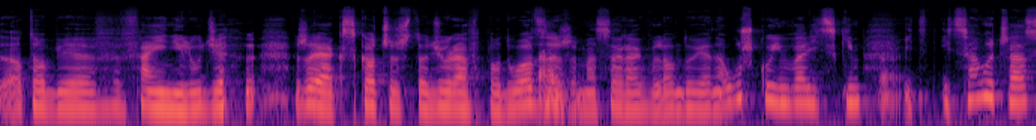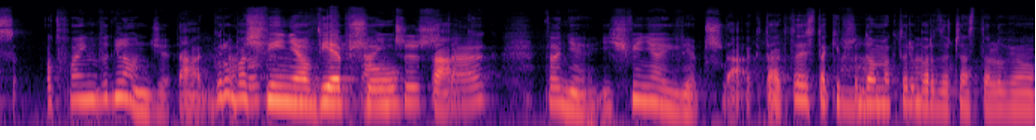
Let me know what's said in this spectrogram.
e, o tobie fajni ludzie, że jak skoczysz, to dziura w podłodze, tak. że maserak wyląduje na łóżku inwalidzkim tak. i, i cały czas o twoim wyglądzie. Tak, grubo świnio, wieprzu. Tańczysz, tak. tak. To nie, i świnia i wieprzu. Tak, tak, to jest taki Aha, przydomek, który no. bardzo często lubią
